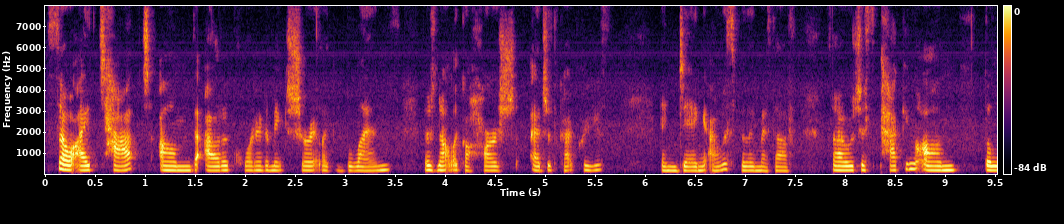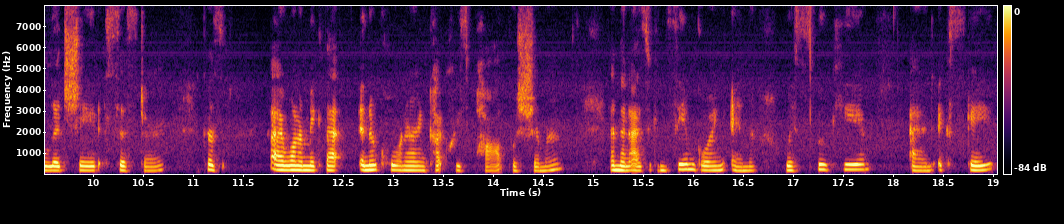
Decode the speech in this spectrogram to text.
So I tapped um, the outer corner to make sure it like blends. There's not like a harsh edge of the cut crease. And dang, I was feeling myself. So I was just packing on the lid shade Sister because I want to make that inner corner and cut crease pop with shimmer. And then as you can see, I'm going in with Spooky and Escape.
